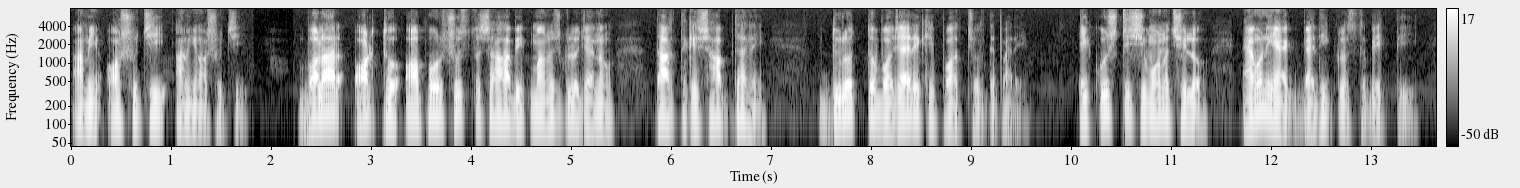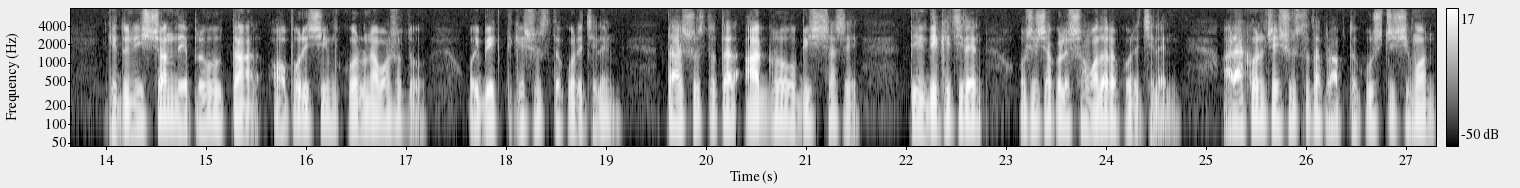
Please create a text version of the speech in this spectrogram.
আমি অসুচি আমি অসুচি। বলার অর্থ অপর সুস্থ স্বাভাবিক মানুষগুলো যেন তার থেকে সাবধানে দূরত্ব বজায় রেখে পথ চলতে পারে। এই কুষ্টি সিমনও ছিল এমনই এক ব্যাধিগ্রস্ত ব্যক্তি। কিন্তু নিঃসন্দেহে প্রভু তাঁর অপরিসীম করুণাবশত ওই ব্যক্তিকে সুস্থ করেছিলেন। তার সুস্থতার আগ্রহ ও বিশ্বাসে তিনি দেখেছিলেন ও সে সকলের সমাধানও করেছিলেন। আর এখন সেই সুস্থতা প্রাপ্ত কুষ্টি সিমন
